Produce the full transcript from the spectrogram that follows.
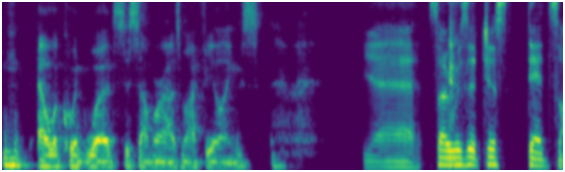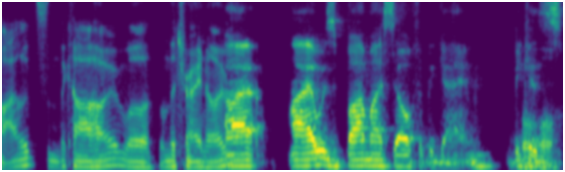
eloquent words to summarize my feelings. Yeah. So was it just dead silence in the car home or on the train home? I I was by myself at the game because Oh.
